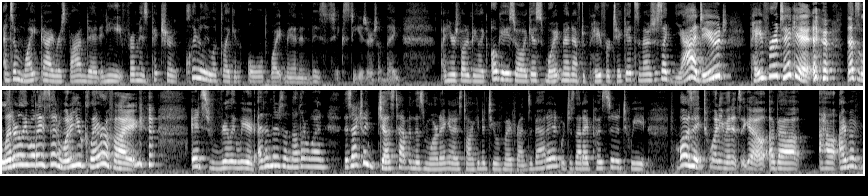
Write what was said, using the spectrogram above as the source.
And some white guy responded, and he, from his picture, clearly looked like an old white man in his 60s or something. And he responded being like, okay, so I guess white men have to pay for tickets. And I was just like, yeah, dude, pay for a ticket. That's literally what I said. What are you clarifying? It's really weird. And then there's another one. This actually just happened this morning, and I was talking to two of my friends about it, which is that I posted a tweet, what was it, 20 minutes ago, about how I'm a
